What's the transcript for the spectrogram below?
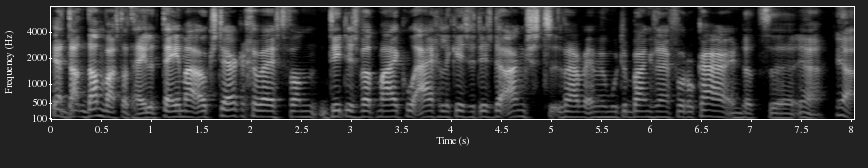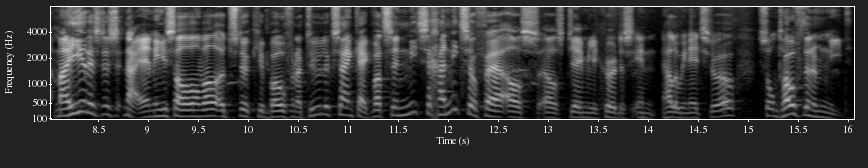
Ja, dan, dan was dat hele thema ook sterker geweest van dit is wat Michael eigenlijk is. Het is de angst waar we, en we moeten bang zijn voor elkaar. En dat, eh, ja. Ja, maar hier is dus... Nou, en hier zal wel het stukje bovennatuurlijk zijn. Kijk, wat ze, niet, ze gaan niet zo ver als, als Jamie Lee Curtis in Halloween H2O. Ze onthoofden hem niet.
